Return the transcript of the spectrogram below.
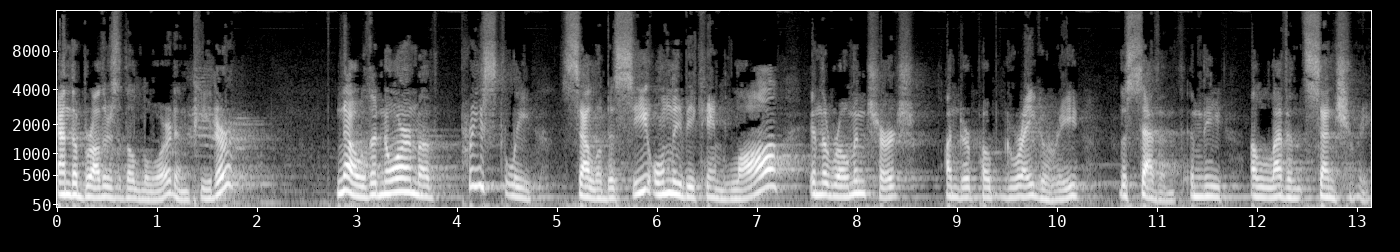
and the brothers of the Lord and Peter? No, the norm of priestly celibacy only became law in the Roman Church under Pope Gregory the 7th in the 11th century.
